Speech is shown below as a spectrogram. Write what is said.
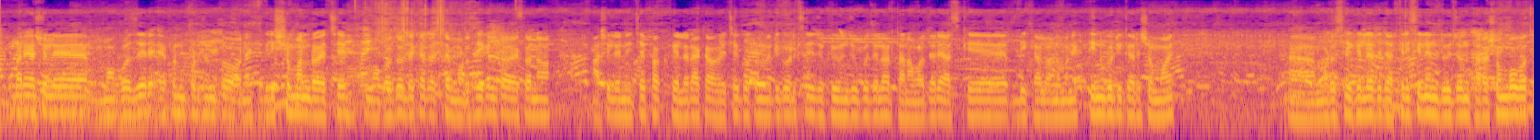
একবারে আসলে মগজের এখন পর্যন্ত অনেক দৃশ্যমান রয়েছে। মগজও দেখা যাচ্ছে, মোটরসাইকেলটাও এখনও আসলে নিচে ফাঁক ফেলে রাখা হয়েছে। ঘটনাটি ঘটেছে জকিগঞ্জ উপজেলার থানাবাজারে। আজকে বিকাল অনুমানিক তিন ঘটিকার সময় মোটরসাইকেলের যাত্রী ছিলেন দুজন, তারা সম্ভবত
